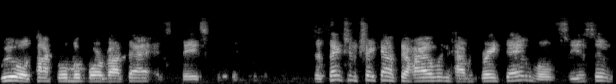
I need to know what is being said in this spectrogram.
we will talk a little bit more about that as days continue. So thanks for checking out the Ohioan. Have a great day. We'll see you soon.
